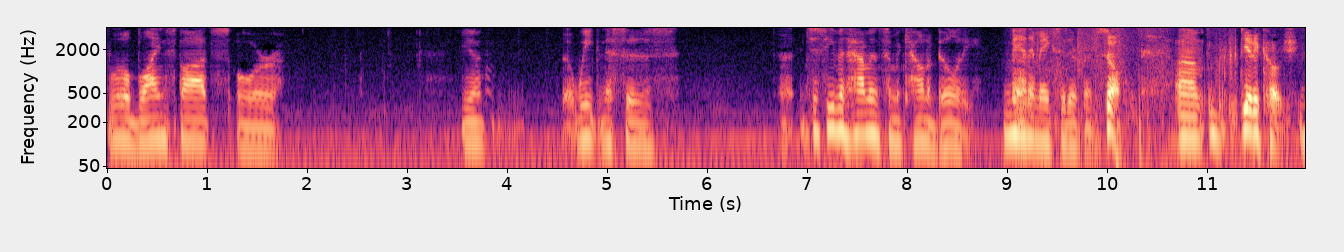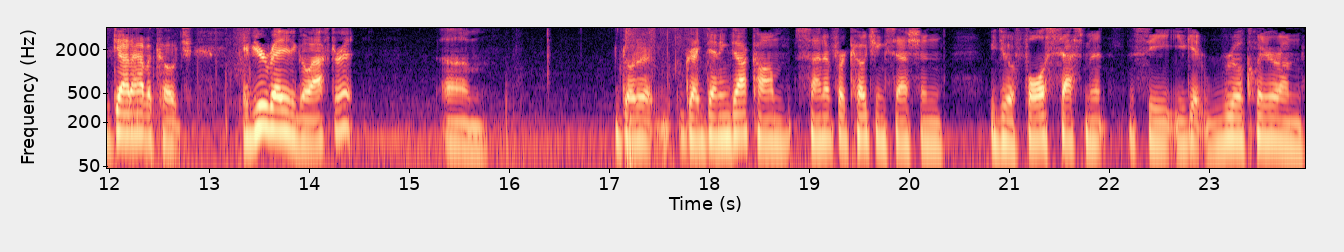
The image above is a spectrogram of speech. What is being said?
little blind spots or you know weaknesses. Uh, just even having some accountability, man, it makes a difference. So, um, get a coach. Got to have a coach. If you're ready to go after it, um, go to gregdenning.com, sign up for a coaching session. We do a full assessment and see you get real clear on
